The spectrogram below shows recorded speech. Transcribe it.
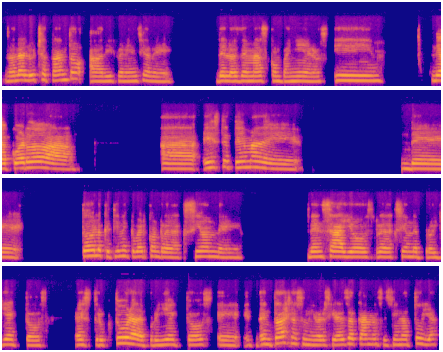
no la lucha tanto a diferencia de, los demás compañeros. Y de acuerdo a, a este tema de, de todo lo que tiene que ver con redacción de, de ensayos, redacción de proyectos, estructura de proyectos. Eh, en todas las universidades acá, en la tuya,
